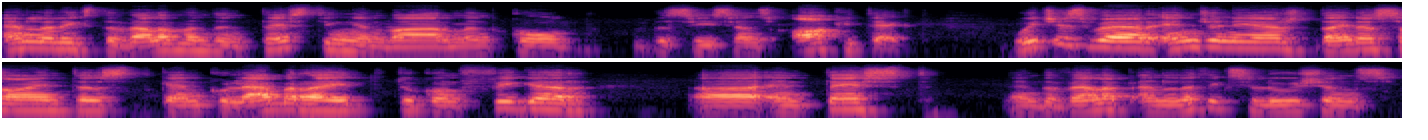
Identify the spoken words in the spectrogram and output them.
analytics development and testing environment called the CSense Architect, which is where engineers, data scientists can collaborate to configure uh, and test and develop analytic solutions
